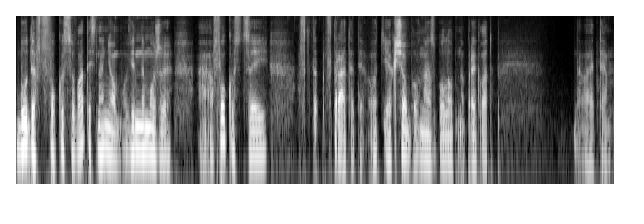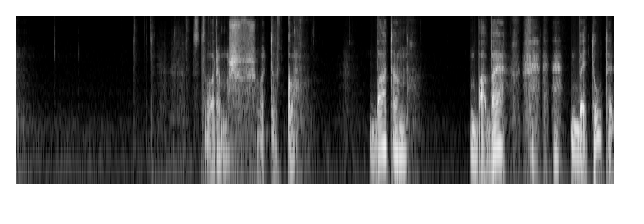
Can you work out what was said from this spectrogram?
буде фокусуватись на ньому. Він не може фокус цей втратити. От якщо б у нас було б, наприклад, давайте створимо швидко button бабе, B2,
